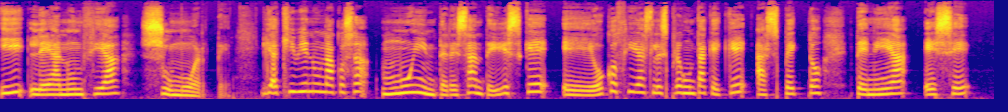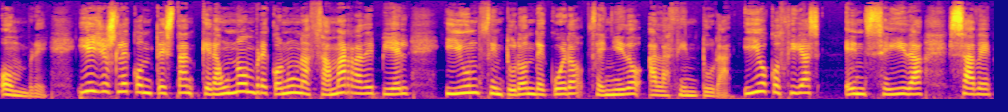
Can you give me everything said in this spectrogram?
y le anuncia su muerte. Y aquí viene una cosa muy interesante y es que eh, Ococías les pregunta que qué aspecto tenía ese hombre. Y ellos le contestan que era un hombre con una zamarra de piel y un cinturón de cuero ceñido a la cintura. Y Ococías enseguida sabe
